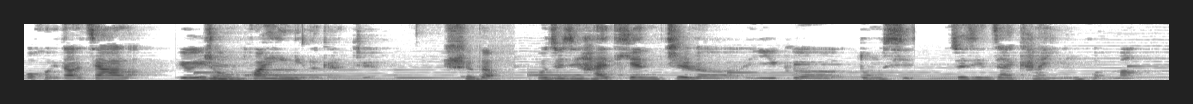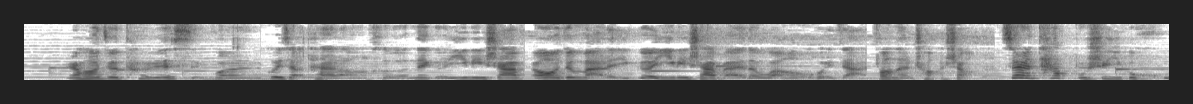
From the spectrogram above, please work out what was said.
我回到家了，有一种欢迎你的感觉。是的，我最近还添置了一个东西，最近在看《银魂》嘛。然后就特别喜欢桂小太郎和那个伊丽莎，然后我就买了一个伊丽莎白的玩偶回家，放在床上。虽然它不是一个活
